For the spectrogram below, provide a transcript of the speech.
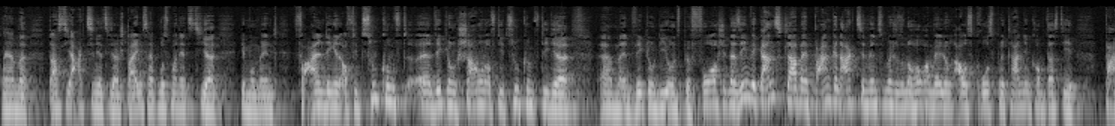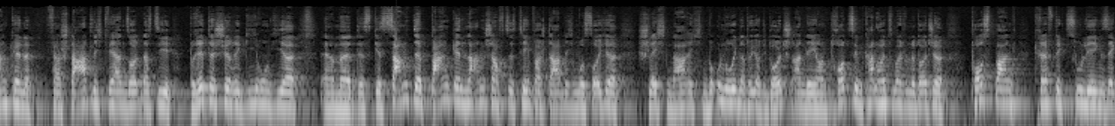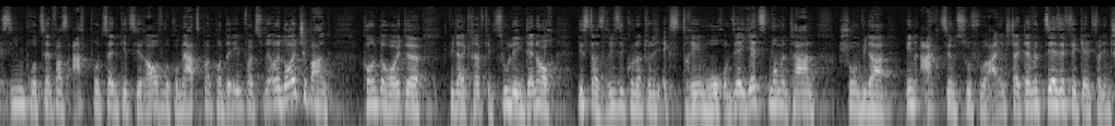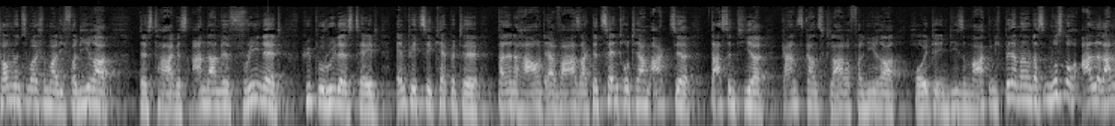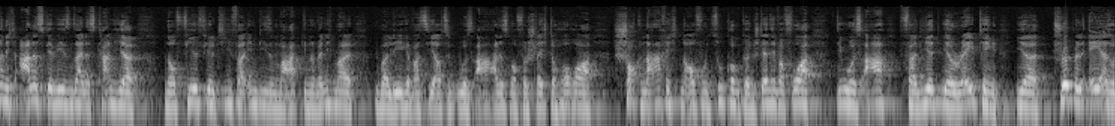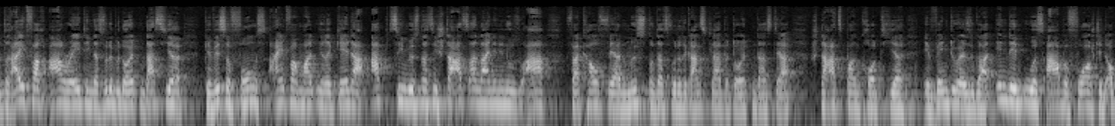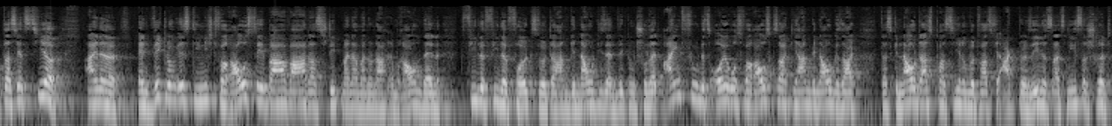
ähm, dass die Aktien jetzt wieder steigen. Deshalb muss man jetzt hier im Moment vor allen Dingen auf die Zukunftsentwicklung schauen, auf die zukünftige ähm, Entwicklung, die uns bevorsteht. Da sehen wir ganz klar bei Bankenaktien, wenn zum Beispiel so eine Horrormeldung aus Großbritannien kommt, dass die Banken verstaatlicht werden sollten, dass die britische Regierung hier ähm, das gesamte Bankenlandschaftssystem verstaatlichen muss. Solche schlechten Nachrichten beunruhigen natürlich auch die deutschen Anleger und trotzdem kann heute zum Beispiel eine deutsche Postbank kräftig zulegen, 6, 7 Prozent, fast 8 Prozent geht es hier rauf. Eine Commerzbank konnte ebenfalls zulegen. Und eine Deutsche Bank konnte heute wieder kräftig zulegen. Dennoch ist das Risiko natürlich extrem hoch. Und wer jetzt momentan schon wieder in Aktienzufuhr einsteigt, der wird sehr, sehr viel Geld verdienen. Schauen wir uns zum Beispiel mal die Verlierer des Tages an. Da haben wir Freenet, Hypo Real Estate, MPC Capital, dann eine H&R Wahrsack, eine Centrotherm Aktie. Das sind hier ganz, ganz klare Verlierer heute in diesem Markt. Und ich bin der Meinung, das muss noch alle, lange nicht alles gewesen sein. Es kann hier noch viel, viel tiefer in diesem Markt gehen. Und wenn ich mal überlege, was hier aus den USA alles noch für schlechte Horror-Schock-Nachrichten auf uns zukommen können. Stellen Sie sich mal vor, die USA verliert ihr Rating, ihr AAA, also dreifach A-Rating. Das würde bedeuten, dass hier gewisse Fonds einfach mal ihre Gelder abziehen müssen, dass die Staatsanleihen in den USA verkauft werden müssten. Und das würde ganz klar bedeuten, dass der Staatsbankrott hier eventuell sogar in den USA bevorsteht. Ob das jetzt hier eine Entwicklung ist, die nicht voraussehbar war, das steht meiner Meinung nach im Raum, denn viele, viele Volkswirte haben genau diese Entwicklung schon seit Einführung des Euros vorausgesagt. Die haben genau gesagt, dass genau das passieren wird, was wir aktuell sehen. Das ist als nächster Schritt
